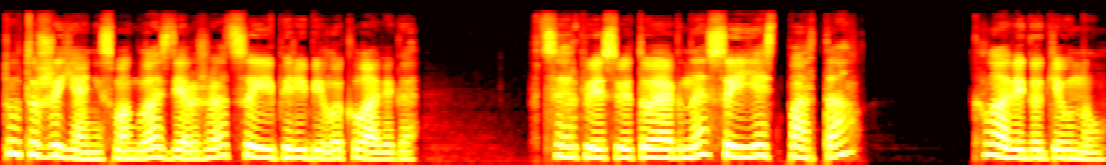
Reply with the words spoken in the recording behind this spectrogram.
Тут уже я не смогла сдержаться и перебила Клавига. В церкви Святой Агнесы есть портал? Клавига кивнул.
